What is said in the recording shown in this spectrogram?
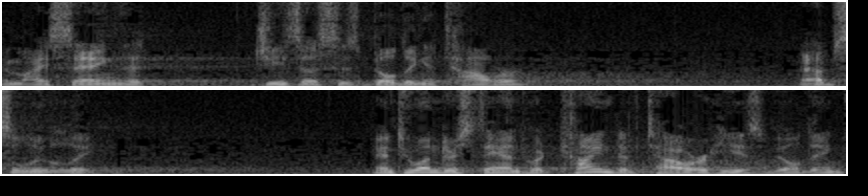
Am I saying that Jesus is building a tower? Absolutely. And to understand what kind of tower he is building,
